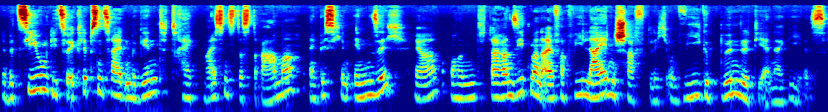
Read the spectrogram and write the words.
eine Beziehung, die zu Eklipsenzeiten beginnt, trägt meistens das Drama ein bisschen in sich, ja, und daran sieht man einfach, wie leidenschaftlich und wie gebündelt die Energie ist.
